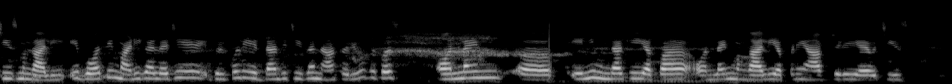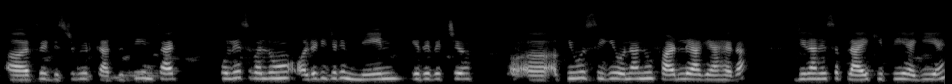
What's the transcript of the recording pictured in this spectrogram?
ਚੀਜ਼ ਮੰਗਾ ਲਈ, ਇਹ ਬਹੁਤ ਹੀ ਮਾੜੀ ਗੱਲ ਹੈ ਜੀ, ਇਹ ਬਿਲਕੁਲ ਹੀ ਇਦਾਂ ਦੀ ਚੀਜ਼ਾਂ ਨਾ ਕਰਿਓ ਬਿਕੋਜ਼ ਆਨਲਾਈਨ ਇਹ ਨਹੀਂ ਹੁੰਦਾ ਕਿ ਆਪਾਂ ਆਨਲਾਈਨ ਮੰਗਾ ਲਈ, ਆਪਣੇ ਆਪ ਜਿਹੜੀ ਹੈ ਉਹ ਚੀਜ਼ ਫਿਰ ਡਿਸਟ੍ਰੀਬਿਊਟ ਕਰ ਦਿੱਤੀ। ਇਨਫੈਕਟ ਪੁਲਿਸ ਵੱਲੋਂ ਆਲਰੇਡੀ ਜਿਹੜੇ ਮੇਨ ਇਹਦੇ ਵਿੱਚ ਅਕਿਊਜ਼ ਸੀਗੇ, ਉਹਨਾਂ ਨੂੰ ਫੜ ਲਿਆ ਗਿਆ ਹੈਗਾ, ਜਿਨ੍ਹਾਂ ਨੇ ਸਪਲਾਈ ਕੀਤੀ ਹੈਗੀ ਹੈ।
